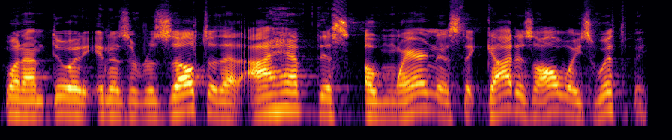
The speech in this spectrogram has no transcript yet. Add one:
what I'm doing. And as a result of that, I have this awareness that God is always with me.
